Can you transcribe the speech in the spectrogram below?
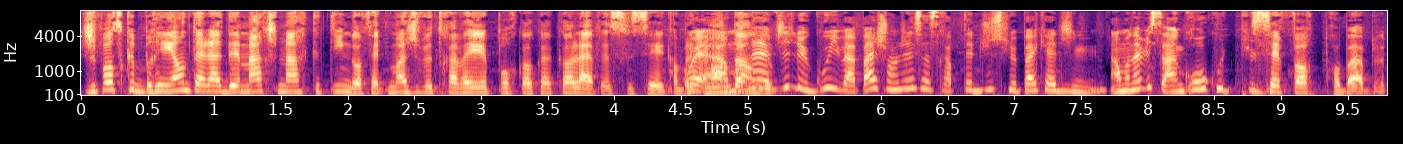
Je pense que brillante est la démarche marketing. En fait, moi, je veux travailler pour Coca-Cola parce que c'est Ouais, complètement à mon dingue. avis, le goût il va pas changer, ça sera peut-être juste le packaging. À mon avis, c'est un gros coup de pub. C'est fort probable.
